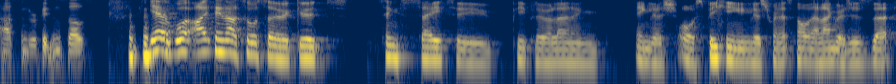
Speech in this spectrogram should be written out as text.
ask them to repeat themselves. yeah, well, I think that's also a good thing to say to people who are learning English or speaking English when it's not their language is that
